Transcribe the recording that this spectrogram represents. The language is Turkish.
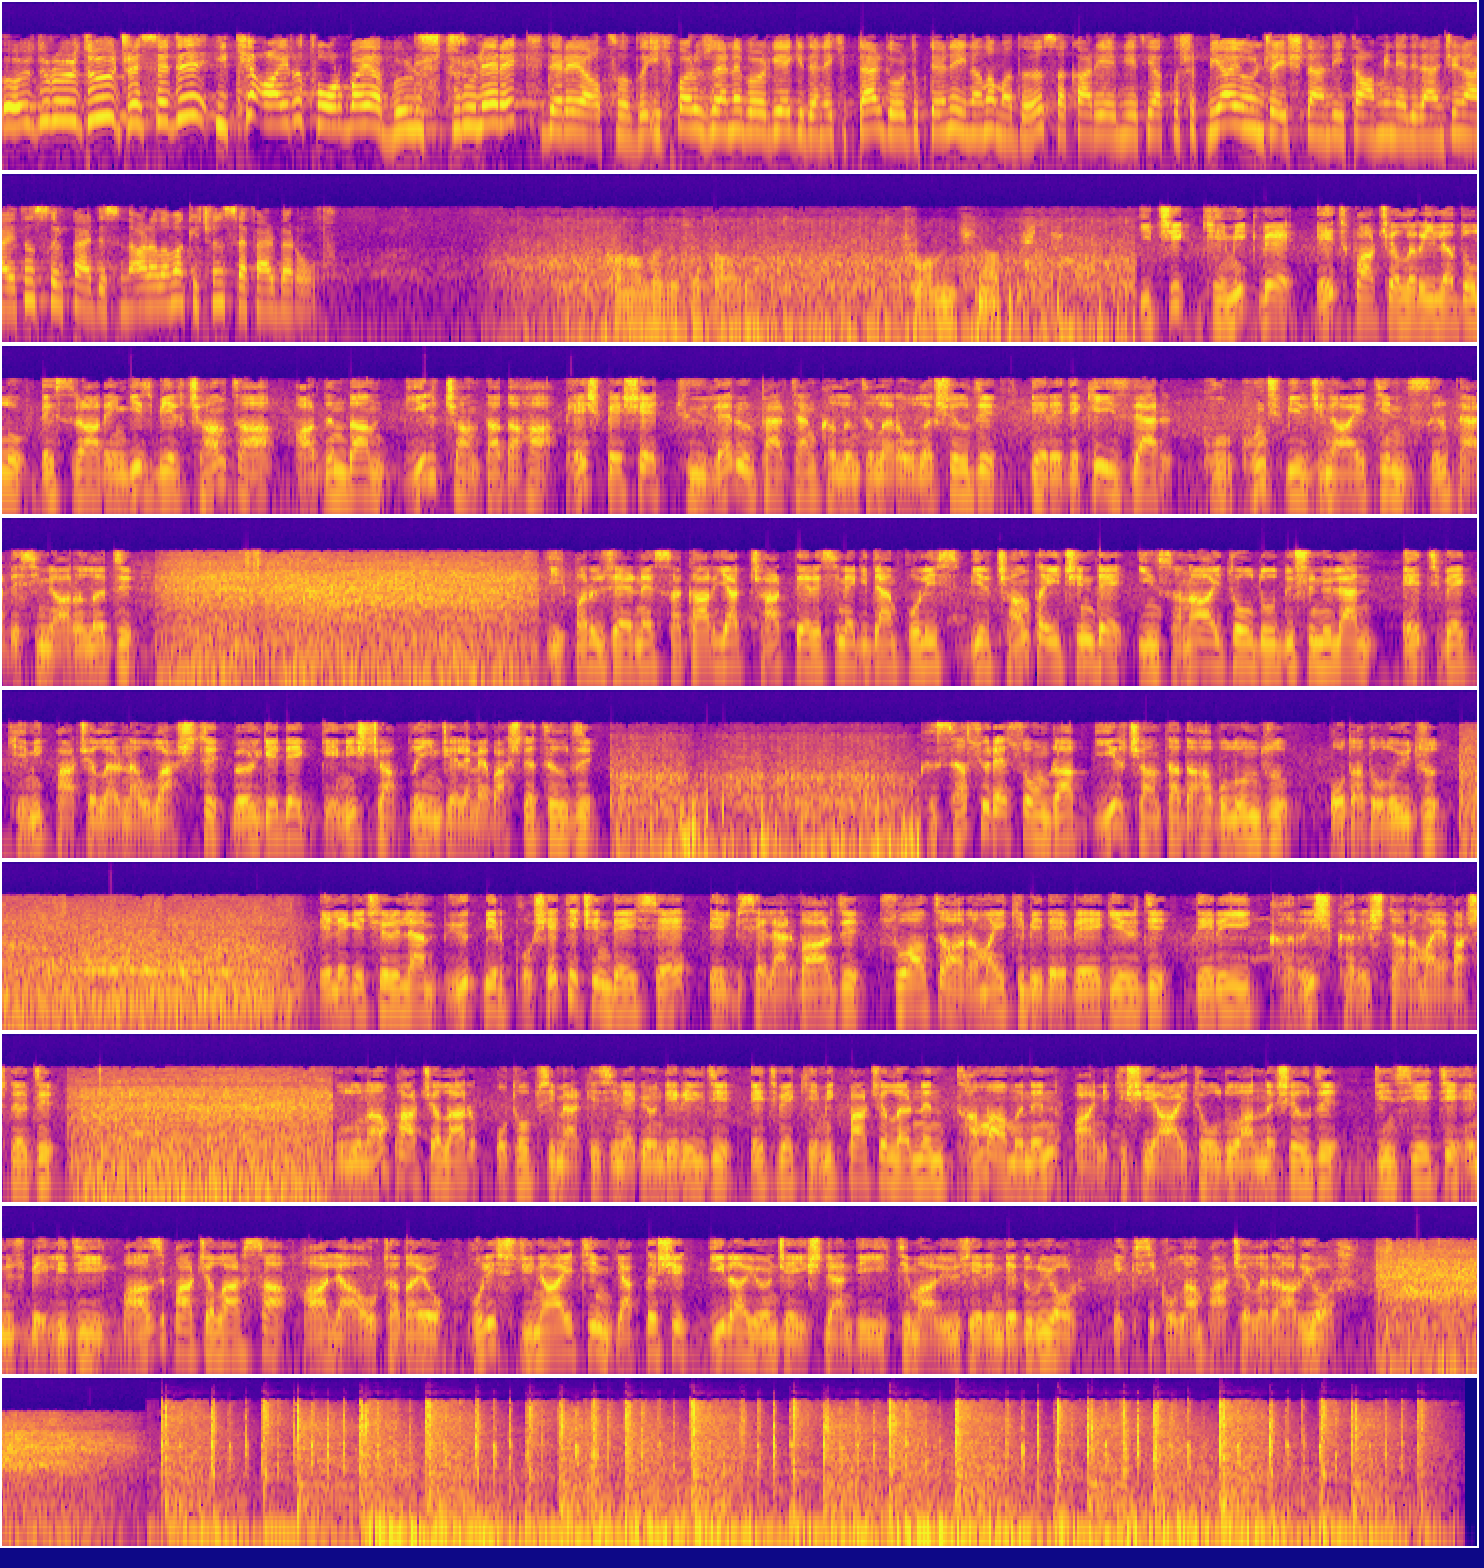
Öldürüldüğü cesedi iki ayrı torbaya bölüştürülerek dereye atıldı. İhbar üzerine bölgeye giden ekipler gördüklerine inanamadı. Sakarya Emniyeti yaklaşık bir ay önce işlendiği tahmin edilen cinayetin sır perdesini aralamak için seferber oldu. Kanalda ceset abi. Çuvalın içine atmışlar. İçi kemik ve et parçalarıyla dolu esrarengiz bir çanta, ardından bir çanta daha peş peşe tüyler ürperten kalıntılara ulaşıldı. Deredeki izler korkunç bir cinayetin sır perdesini araladı. İhbar üzerine Sakarya Çark Deresi'ne giden polis bir çanta içinde insana ait olduğu düşünülen et ve kemik parçalarına ulaştı. Bölgede geniş çaplı inceleme başlatıldı. Kısa süre sonra bir çanta daha bulundu. O da doluydu. Ele geçirilen büyük bir poşet içinde ise elbiseler vardı. Sualtı arama ekibi devreye girdi. Dereyi karış karış taramaya başladı. Bulunan parçalar otopsi merkezine gönderildi. Et ve kemik parçalarının tamamının aynı kişiye ait olduğu anlaşıldı. Cinsiyeti henüz belli değil. Bazı parçalarsa hala ortada yok. Polis cinayetin yaklaşık bir ay önce işlendiği ihtimali üzerinde duruyor. Eksik olan parçaları arıyor.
